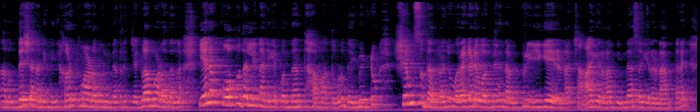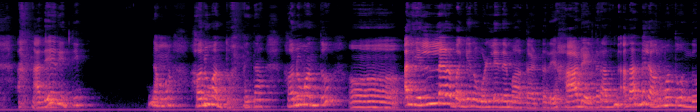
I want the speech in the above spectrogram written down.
ನನ್ನ ಉದ್ದೇಶ ನನಗೆ ನೀನು ಹರ್ಟ್ ಮಾಡೋದು, ನಿನ್ನ ಹತ್ರ ಜಗಳ ಮಾಡೋದಲ್ಲ. ಏನೋ ಕೋಪದಲ್ಲಿ ನನಗೆ ಬಂದಂತಹ ಮಾತುಗಳು, ದಯವಿಟ್ಟು ಕ್ಷಮಿಸು ಧನ್ರಾಜು. ಹೊರಗಡೆ ಹೋದ್ಮೇಲೆ ನಾವಿಬ್ಬರು ಹೀಗೆ ಇರೋಣ, ಚೆನ್ನಾಗಿರೋಣ ಬಿಂದಾಸಾಗಿರೋಣ ಅಂತಾರೆ. ಅದೇ ರೀತಿ ನಮ್ಮ ಹನುಮಂತು, ಆಯಿತಾ? ಹನುಮಂತು ಅಲ್ಲಿ ಎಲ್ಲರ ಬಗ್ಗೆನೂ ಒಳ್ಳೆಯದೇ ಮಾತಾಡ್ತಾರೆ, ಹಾಡು ಹೇಳ್ತಾರೆ. ಅದನ್ನ ಅದಾದಮೇಲೆ ಹನುಮಂತು ಒಂದು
